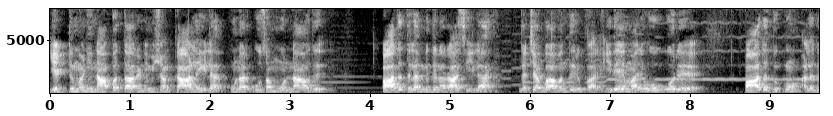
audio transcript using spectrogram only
எட்டு மணி நாற்பத்தாறு நிமிஷம் காலையில் புனர்பூசம் ஒன்றாவது பாதத்தில் மிதுன ராசியில் இந்த செவ்வாய் வந்து இருப்பார். இதே மாதிரி ஒவ்வொரு பாதத்துக்கும் அல்லது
